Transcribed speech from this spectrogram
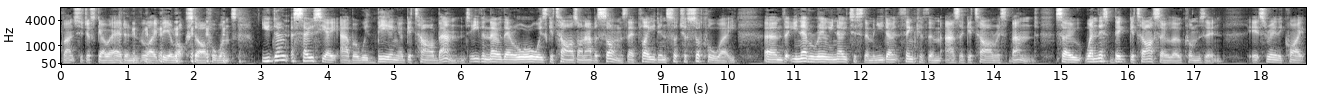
blanche to just go ahead and like be a rock star for once. You don't associate ABBA with being a guitar band, even though there are always guitars on ABBA songs. They're played in such a subtle way um, that you never really notice them and you don't think of them as a guitarist band. So when this big guitar solo comes in, it's really quite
